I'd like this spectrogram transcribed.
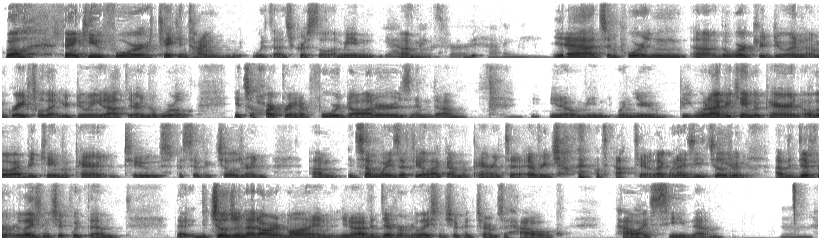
Well, thank you for taking time with us, Kristal. I mean, yes, um, thanks for having me. Yeah, it's important. Uh, the work you're doing, I'm grateful that you're doing it out there in the world. It's a heartbreak. I have four daughters, and um, you know, I mean, when you be, when I became a parent, although I became a parent to specific children, um, in some ways, I feel like I'm a parent to every child out there. Like when I see children, I have a different relationship with them that the children that aren't mine, you know, I have a different relationship in terms of how how I see them. Mm.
